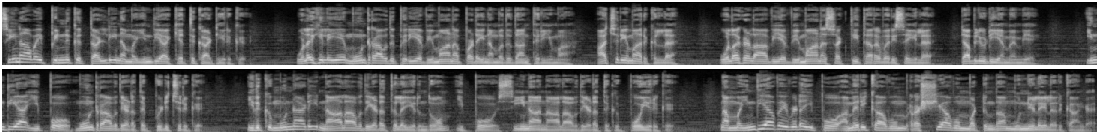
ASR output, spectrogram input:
சீனாவை பின்னுக்கு தள்ளி நம்ம இந்தியா கெத்து காட்டியிருக்கு. உலகிலேயே மூன்றாவது பெரிய விமானப்படை நமதுதான் தெரியுமா? ஆச்சரியமா இருக்குல்ல? உலகளாவிய விமான சக்தி தரவரிசையில டபிள்யூடிஎம்எம்ஏ இந்தியா இப்போ மூன்றாவது இடத்தை பிடிச்சிருக்கு. இதுக்கு முன்னாடி நாலாவது இடத்துல இருந்தோம் இப்போ சீனா நாலாவது இடத்துக்கு போயிருக்கு. நம்ம இந்தியாவை விட இப்போ அமெரிக்காவும் ரஷ்யாவும் மட்டும்தான் முன்னிலையில் இருக்காங்க.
